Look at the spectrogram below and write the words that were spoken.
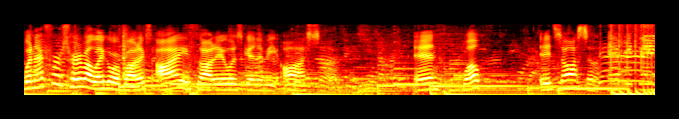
When I first heard about Lego Robotics, I thought it was gonna be awesome. And, well, it's awesome. Everything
